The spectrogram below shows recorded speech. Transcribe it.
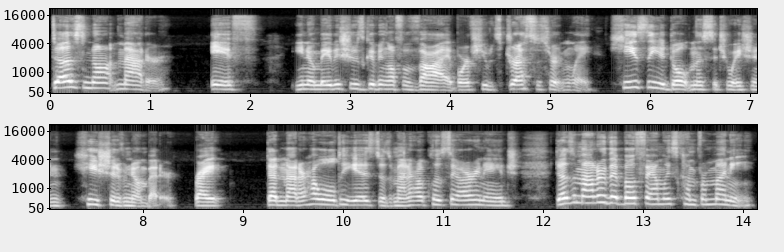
Does not matter if, you know, maybe she was giving off a vibe or if she was dressed a certain way. He's the adult in this situation. He should have known better, right? Doesn't matter how old he is, doesn't matter how close they are in age, doesn't matter that both families come from money.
